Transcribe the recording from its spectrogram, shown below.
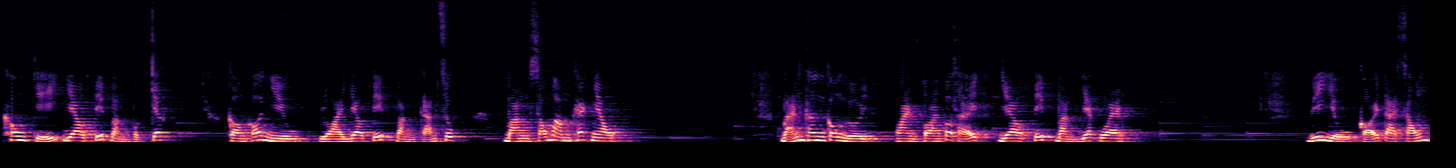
không chỉ giao tiếp bằng vật chất, còn có nhiều loài giao tiếp bằng cảm xúc, bằng sóng âm khác nhau. Bản thân con người hoàn toàn có thể giao tiếp bằng giác quan. Ví dụ, cõi ta sống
